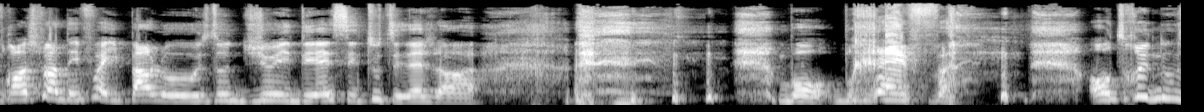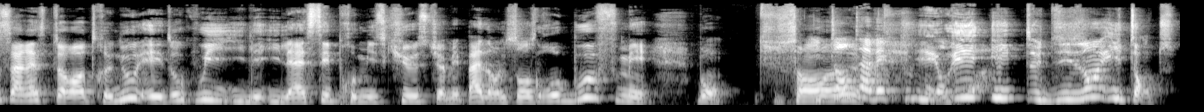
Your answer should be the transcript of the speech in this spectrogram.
franchement des fois il parle aux autres dieux et déesses et tout c'est là genre bon bref entre nous, ça restera entre nous. Et donc oui, il est, il est assez promiscueux, tu vois, mais pas dans le sens gros bouffe, mais bon, tu sens. Il tente avec tout le monde. il- disons, il tente.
